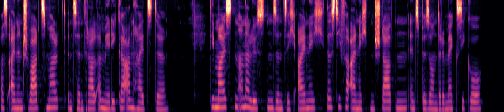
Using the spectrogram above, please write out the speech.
was einen Schwarzmarkt in Zentralamerika anheizte. Die meisten Analysten sind sich einig, dass die Vereinigten Staaten, insbesondere Mexiko,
